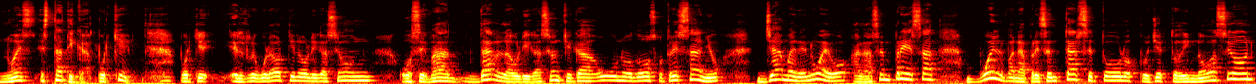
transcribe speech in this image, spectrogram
no es estática. ¿Por qué? Porque el regulador tiene obligación o se va a dar la obligación que cada uno, dos o tres años llame de nuevo a las empresas, vuelvan a presentarse todos los proyectos de innovación,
